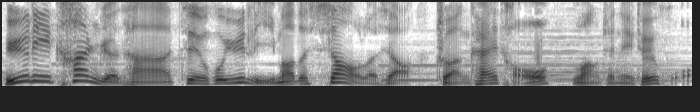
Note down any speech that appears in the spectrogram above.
于丽看着他，近乎于礼貌的笑了笑，转开头望着那堆火。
